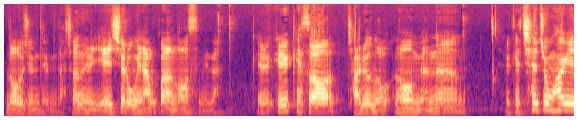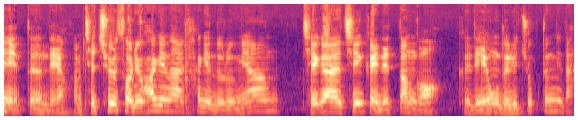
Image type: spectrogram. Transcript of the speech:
넣어주면 됩니다. 저는 예시로 그냥 아무거나 넣었습니다. 이렇게 해서 자료 넣으면은 이렇게 최종 확인이 뜨는데요. 그럼 제출 서류 확인하기 누르면 제가 지금까지 냈던 거 그 내용들이 쭉 뜹니다.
